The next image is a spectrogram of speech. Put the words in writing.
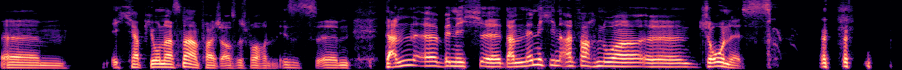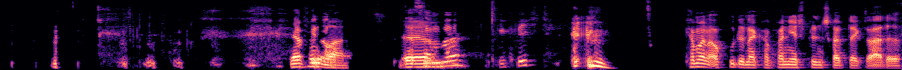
Ähm, ich habe Jonas Namen falsch ausgesprochen. Ist es? Ähm, dann äh, bin ich, äh, dann nenne ich ihn einfach nur äh, Jonas. Hervorragend. Genau. Das ähm, haben wir gekriegt. Kann man auch gut in der Kampagne spielen, schreibt er gerade.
